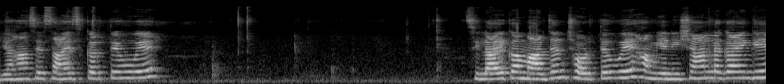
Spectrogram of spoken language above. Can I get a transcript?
यहाँ से साइज़ करते हुए। सिलाई का मार्जिन छोड़ते हुए हम ये निशान लगाएँगे।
